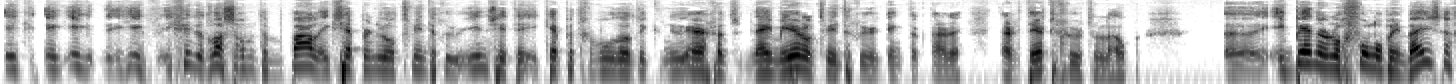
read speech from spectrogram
Ik, ik, ik, ik, ik vind het lastig om te bepalen. Ik heb er nu al 20 uur in zitten. Ik heb het gevoel dat ik nu ergens. Nee, meer dan 20 uur. Ik denk dat ik naar de, naar de 30 uur toe loop. Eh, ik ben er nog volop in bezig.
